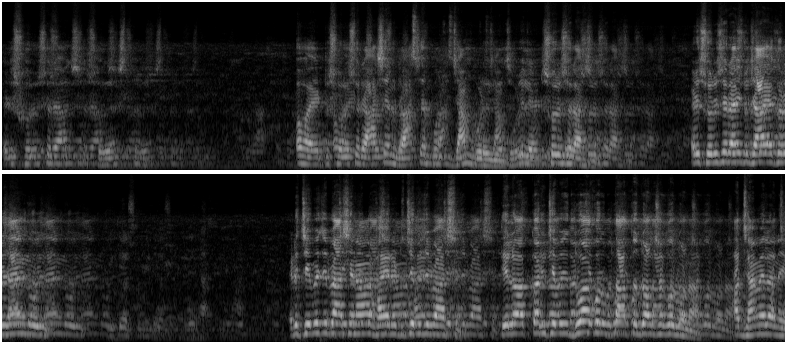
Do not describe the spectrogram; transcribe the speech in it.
একটু সরে সরে আসেন, সরে আসতে। ও ভাই, একটু সরে সরে আসেন, রাস্তায় প্রচুর জাম পড়ে গিয়েছে, বুঝলেন? একটু সরে সরে আসেন। একটু সরে সরে একটু জায়গা করে দেন একটু চেপে চেপে আসেন আমার ভাইয়ের, একটু চেপে চেপে আসেন। তেল করেন, চেপে দোয়া করব তার তো জলসা করব না। আর ঝামেলা নেই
